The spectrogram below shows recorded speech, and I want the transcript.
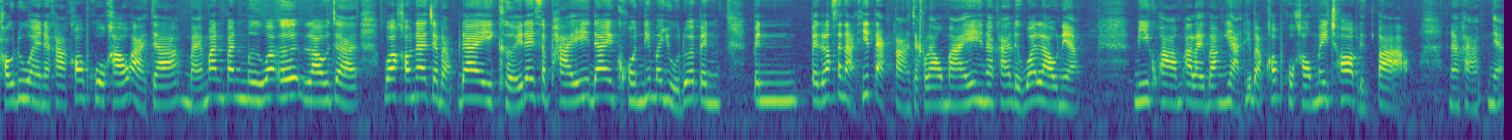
เขาด้วยนะคะ ครอบครัวเขาอาจจะหมายมั่นปั้นมือว่าเออเราจะว่าเขาน่าจะแบบได้เขยได้สะพ้ยได้คนที่มาอยู่ด้วยเป็นเป็นเป็นลักษณะที่แตกต่างจากเราไหมนะคะ หรือว่าเราเนี่ยมีความอะไรบางอย่างที่แบบครอบครัวเขาไม่ชอบหรือเปล่านะคะเนี่ย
